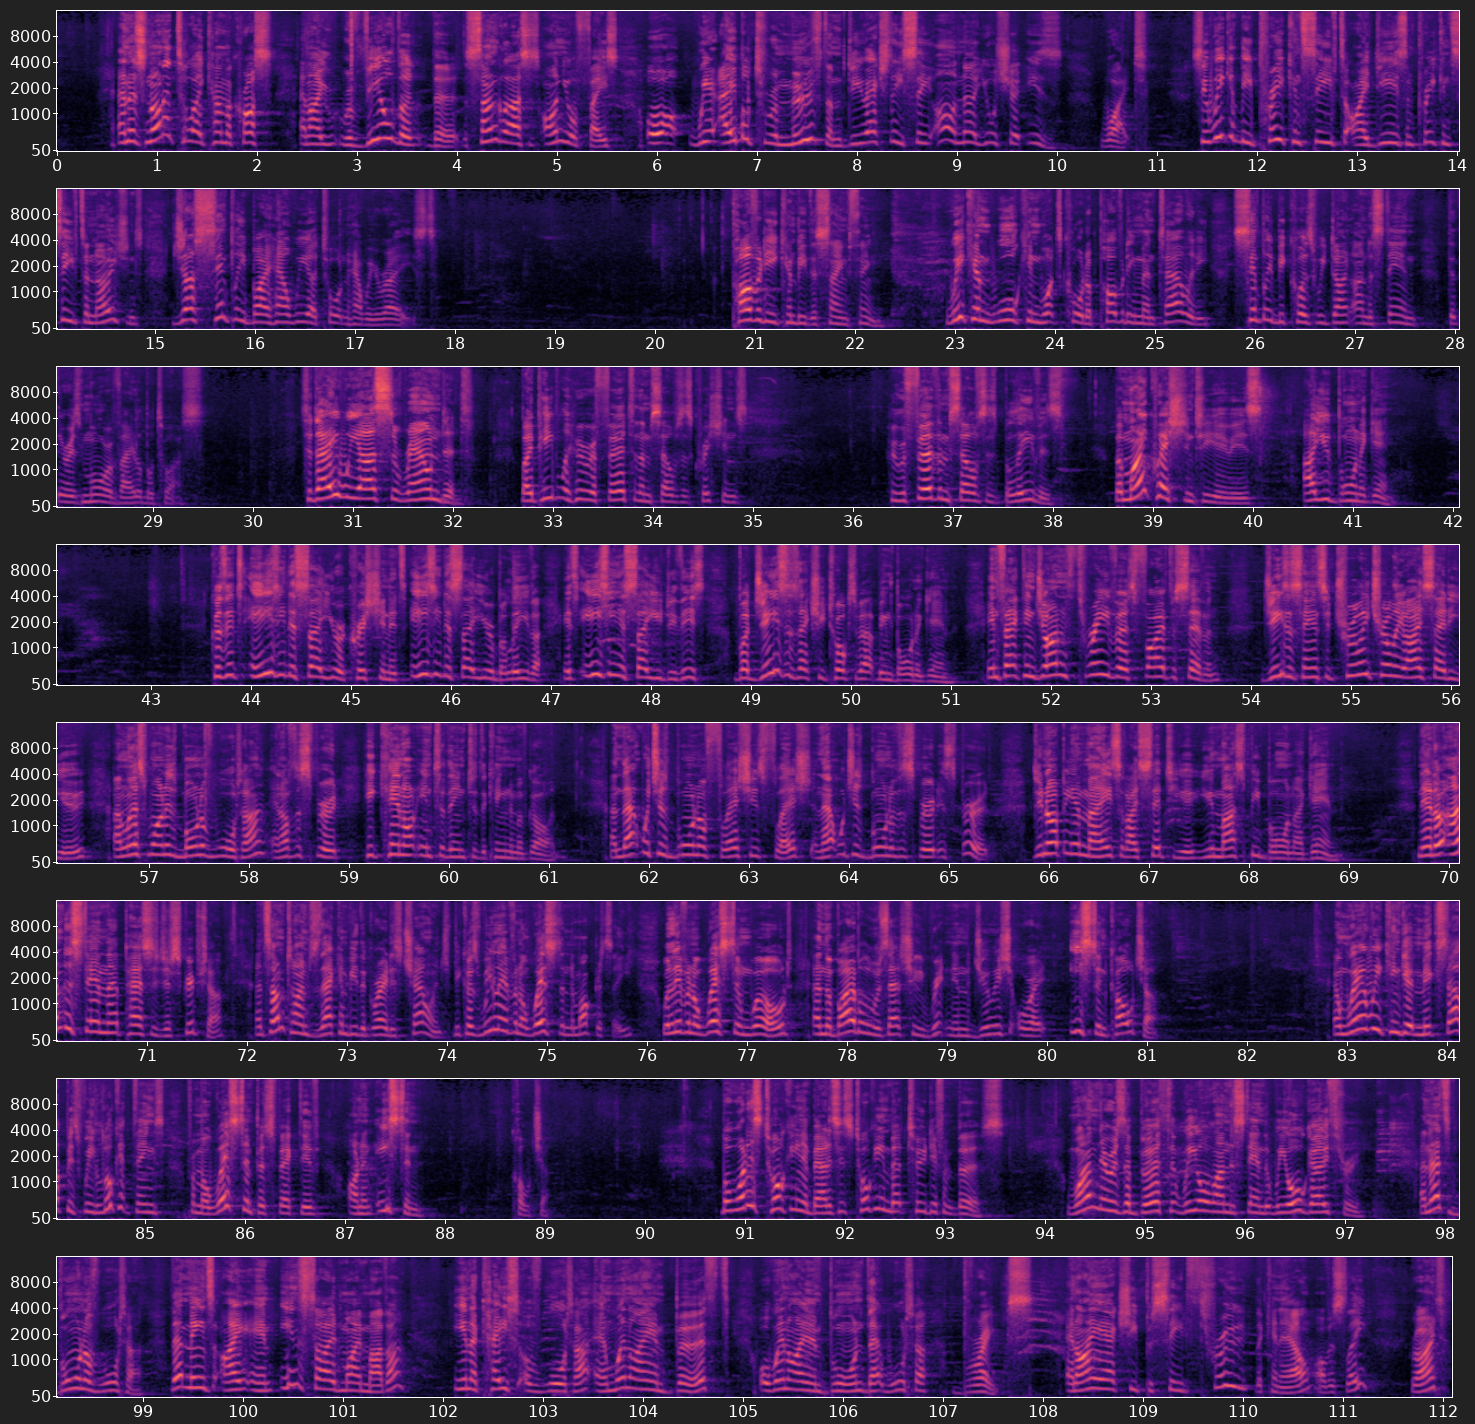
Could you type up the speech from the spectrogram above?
And it's not until I come across and I reveal the, the, sunglasses on your face, or we're able to remove them, do you actually see, oh no, your shirt is white? See, we can be preconceived to ideas and preconceived to notions just simply by how we are taught and how we're raised. Poverty can be the same thing. We can walk in what's called a poverty mentality simply because we don't understand that there is more available to us. Today, we are surrounded by people who refer to themselves as Christians, who refer themselves as believers. But my question to you is are you born again? Because it's easy to say you're a Christian, it's easy to say you're a believer, it's easy to say you do this, but Jesus actually talks about being born again. In fact, in John 3, verse 5 to 7, Jesus answered, Truly, truly, I say to you, unless one is born of water and of the Spirit, he cannot enter into the kingdom of God. And that which is born of flesh is flesh, and that which is born of the Spirit is spirit. Do not be amazed that I said to you, You must be born again. Now, to understand that passage of Scripture, and sometimes that can be the greatest challenge because we live in a Western democracy, we live in a Western world, and the Bible was actually written in a Jewish or an Eastern culture. And where we can get mixed up is we look at things from a Western perspective on an Eastern culture. But what it's talking about is it's talking about two different births. One, there is a birth that we all understand, that we all go through, and that's born of water. That means I am inside my mother in a case of water, and when I am birthed or when I am born, that water breaks. And I actually proceed through the canal, obviously, right?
